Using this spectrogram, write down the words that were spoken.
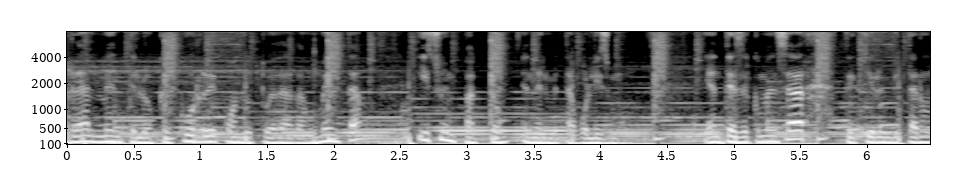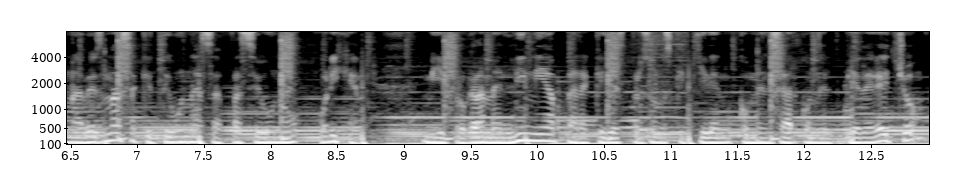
realmente lo que ocurre cuando tu edad aumenta y su impacto en el metabolismo. Y antes de comenzar, te quiero invitar una vez más a que te unas a Fase 1 Origen, mi programa en línea para aquellas personas que quieren comenzar con el pie derecho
